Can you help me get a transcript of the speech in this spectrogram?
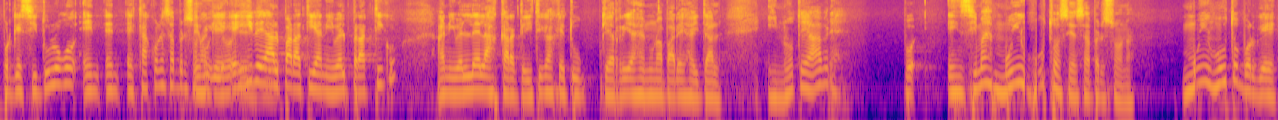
Porque si tú luego en- en- estás con esa persona Es- que es- ideal para ti a nivel práctico, a nivel de las características que tú querrías en una pareja y tal, y no te abres, pues encima es muy injusto hacia esa persona. Muy injusto porque...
